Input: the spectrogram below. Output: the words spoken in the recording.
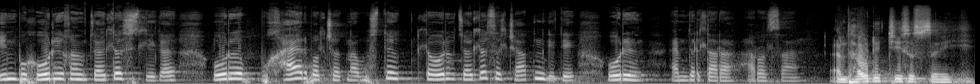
энэ бүх өөрийнхөө золиослыг өөрөө бүх хайр болж чадна бусдыг төлөө өөрийг золиослж чадна гэдгийг өөрийн амьдралаараа харуулсан. And how did Jesus say?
